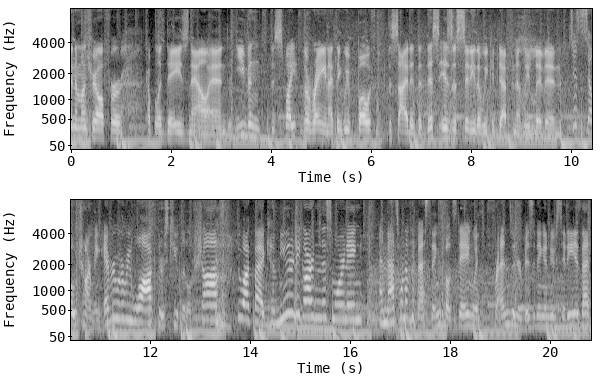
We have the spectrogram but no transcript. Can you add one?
Been in Montreal for a couple of days now, and even despite the rain, I think we've both decided that this is a city that we could definitely live in. Just so charming. Everywhere we walk, there's cute little shops. We walked by a community garden this morning, and that's one of the best things about staying with friends when you're visiting a new city is that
